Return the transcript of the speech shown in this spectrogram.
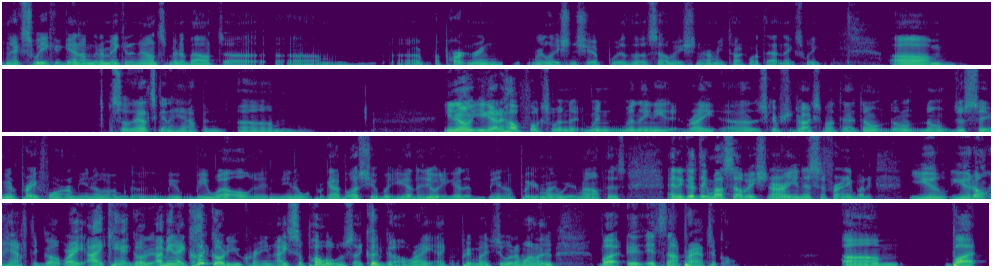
Next week, again, I'm going to make an announcement about uh, um, a, a partnering relationship with uh, Salvation Army. Talk about that next week. Um, so that's going to happen. Um, you know, you got to help folks when when when they need it, right? Uh, the scripture talks about that. Don't don't don't just say you're going to pray for them. You know, um, be be well. And, you know, God bless you, but you got to do it. You got to you know put your money where your mouth is. And the good thing about Salvation Army, and this is for anybody, you you don't have to go, right? I can't go to. I mean, I could go to Ukraine. I suppose I could go, right? I pretty much do what I want to do, but it, it's not practical. Um, but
